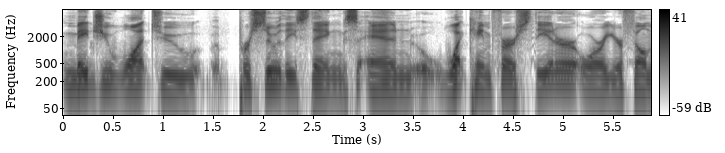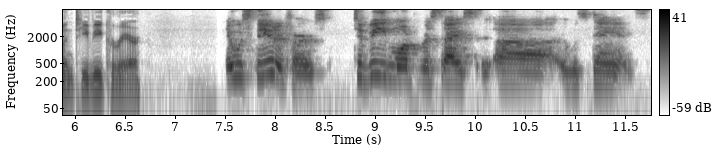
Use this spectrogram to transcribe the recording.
made you want to pursue these things, and what came first, theater or your film and TV career? It was theater first. To be more precise, uh, it was dance,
